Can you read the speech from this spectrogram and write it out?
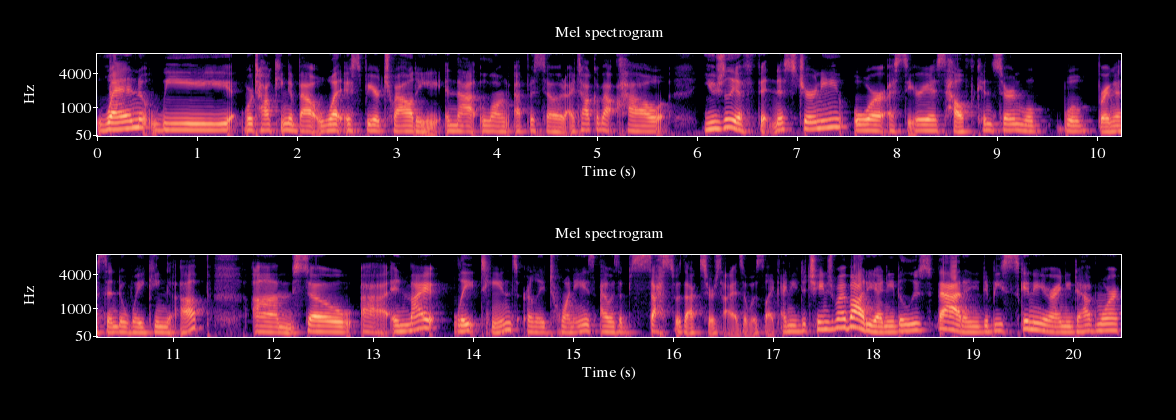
when we were talking about what is spirituality in that long episode, I talk about how usually a fitness journey or a serious health concern will will bring us into waking up. Um, so uh, in my late teens, early twenties, I was obsessed with exercise. It was like I need to change my body, I need to lose fat, I need to be skinnier, I need to have more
